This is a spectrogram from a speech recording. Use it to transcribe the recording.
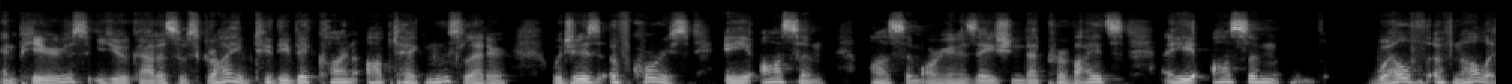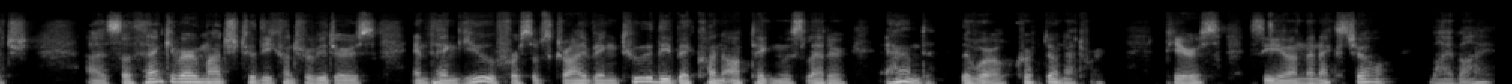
And peers, you gotta subscribe to the Bitcoin Optech newsletter, which is, of course, a awesome, awesome organization that provides a awesome wealth of knowledge. Uh, so thank you very much to the contributors, and thank you for subscribing to the Bitcoin Optech newsletter and the World Crypto Network. Peers, see you on the next show. Bye bye.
